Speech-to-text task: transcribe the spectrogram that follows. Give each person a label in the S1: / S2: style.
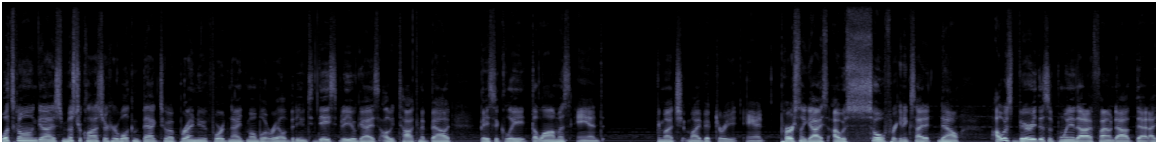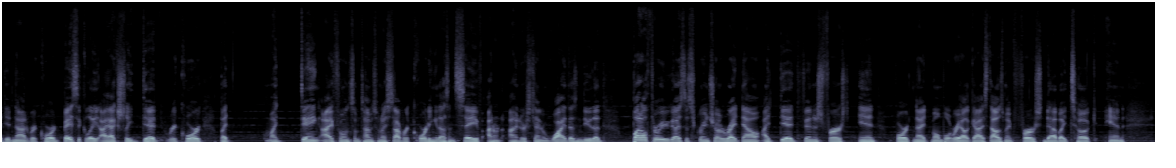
S1: What's going on guys, Mr. Clasher here, welcome back to a brand new Fortnite Mobile Royale video. In today's video guys, I'll be talking about basically the llamas and pretty much my victory. And personally guys, I was so freaking excited. Now, I was very disappointed that I found out that I did not record. Basically, I actually did record, but my dang iPhone sometimes when I stop recording it doesn't save. I don't understand why it doesn't do that but I'll throw you guys the screenshot right now. I did finish first in Fortnite Mobile Royale, guys. That was my first dub I took, and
